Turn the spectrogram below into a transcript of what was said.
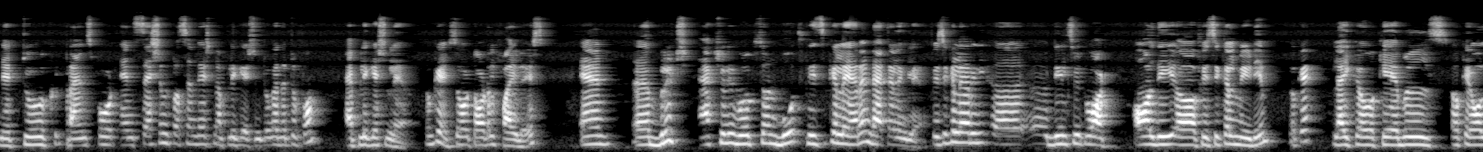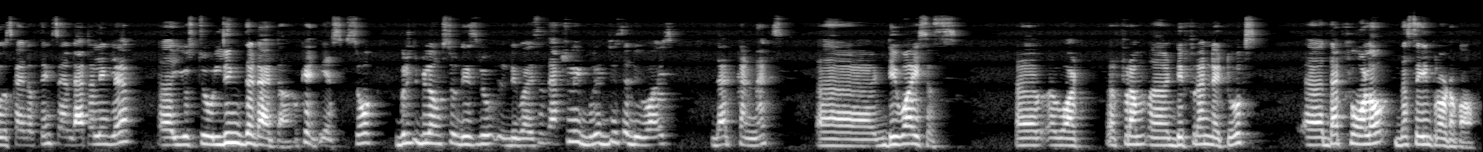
network transport and session presentation application together to form application layer okay? So total five layers and uh, bridge actually works on both physical layer and data link layer. Physical layer uh, uh, deals with what? All the uh, physical medium okay? Like our cables okay? All those kind of things and data link layer uh, used to link the data okay? Yes. So bridge belongs to these two devices. Actually bridge is a device that connects uh, devices uh, what uh, from uh, different networks uh, that follow the same protocol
